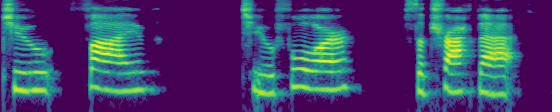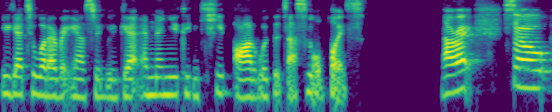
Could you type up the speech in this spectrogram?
two, five, two, four. Subtract that, you get to whatever answer you get, and then you can keep on with the decimal points. All right. So,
